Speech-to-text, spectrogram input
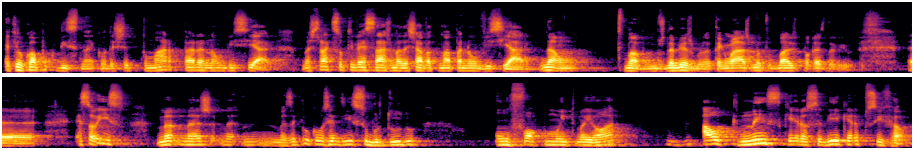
Aquilo que eu há pouco disse, não é? Que eu deixei de tomar para não viciar. Mas será que se eu tivesse asma deixava de tomar para não viciar? Não. Tomávamos na mesma. Eu tenho asma, vou tomar isto para o resto da vida. Eh, é só isso. Ma- Mas, mas, mas aquilo que eu senti, sobretudo, um foco muito maior, algo que nem sequer eu sabia que era possível.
